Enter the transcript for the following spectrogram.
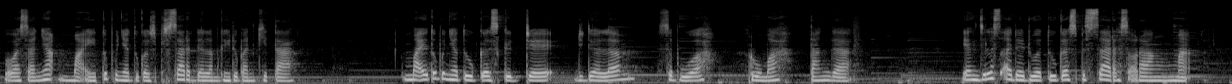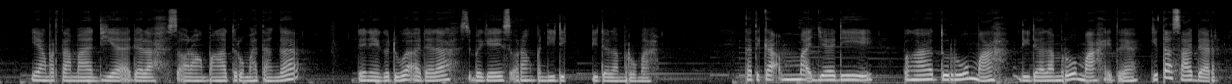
bahwasanya emak itu punya tugas besar dalam kehidupan kita. Emak itu punya tugas gede di dalam sebuah rumah tangga. Yang jelas ada dua tugas besar seorang emak. Yang pertama dia adalah seorang pengatur rumah tangga dan yang kedua adalah sebagai seorang pendidik di dalam rumah ketika emak jadi pengatur rumah di dalam rumah itu ya, kita sadar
